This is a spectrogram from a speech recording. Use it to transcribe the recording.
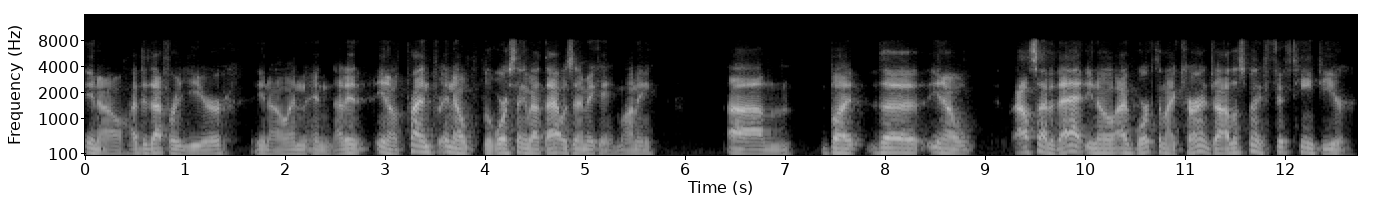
You know, I did that for a year. You know, and and I didn't. You know, probably. You know, the worst thing about that was I didn't make any money. Um, but the you know, outside of that, you know, I've worked in my current job. This is my fifteenth year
